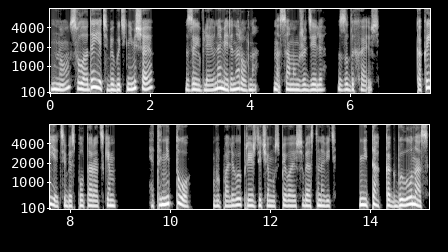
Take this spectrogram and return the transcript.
Ну, с Владой я тебе быть не мешаю. Заявляю намеренно ровно. На самом же деле задыхаюсь. Как и я тебе с Полторацким. Это не то. Выпаливаю, прежде чем успеваю себя остановить. Не так, как было у нас.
